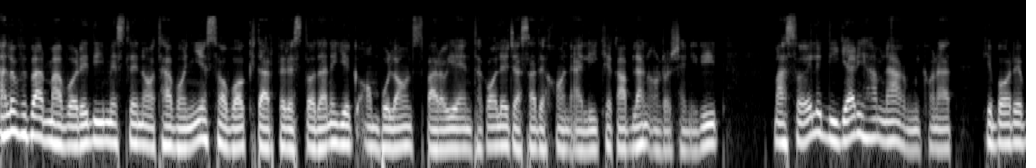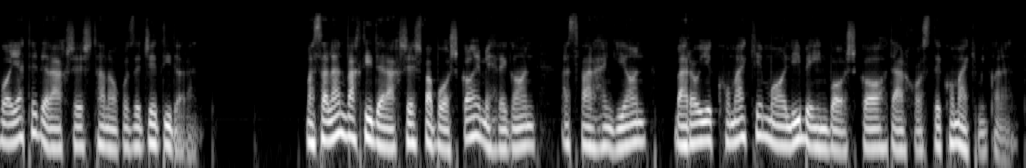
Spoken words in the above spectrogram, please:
علاوه بر مواردی مثل ناتوانی ساواک در فرستادن یک آمبولانس برای انتقال جسد خان علی که قبلا آن را شنیدید مسائل دیگری هم نقل می کند که با روایت درخشش تناقض جدی دارند مثلا وقتی درخشش و باشگاه مهرگان از فرهنگیان برای کمک مالی به این باشگاه درخواست کمک می کنند.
